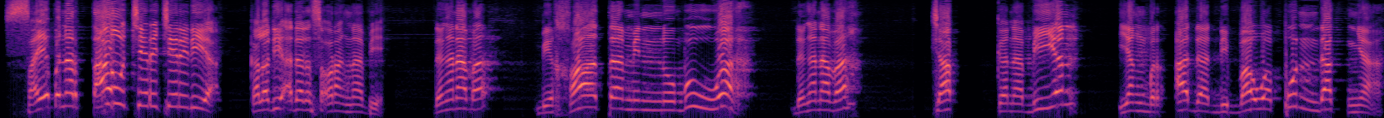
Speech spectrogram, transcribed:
Saya benar tahu ciri-ciri dia. Kalau dia adalah seorang nabi. Dengan apa? Bi khatamin nubuwah. Dengan apa? Cap kenabian yang berada di bawah pundaknya.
